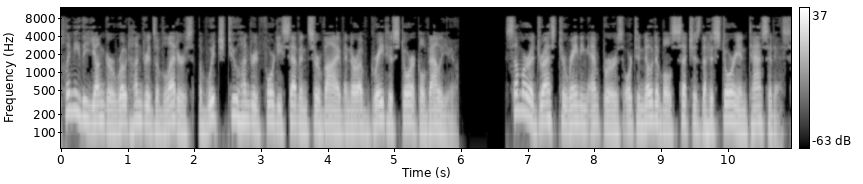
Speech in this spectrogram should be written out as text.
Pliny the Younger wrote hundreds of letters, of which 247 survive and are of great historical value. Some are addressed to reigning emperors or to notables such as the historian Tacitus.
